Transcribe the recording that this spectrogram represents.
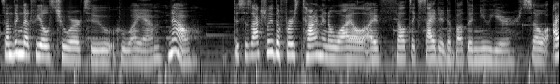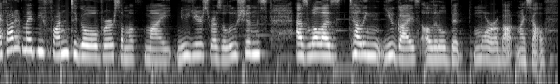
something that feels truer to who I am now. This is actually the first time in a while I've felt excited about the new year, so I thought it might be fun to go over some of my New Year's resolutions, as well as telling you guys a little bit more about myself.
